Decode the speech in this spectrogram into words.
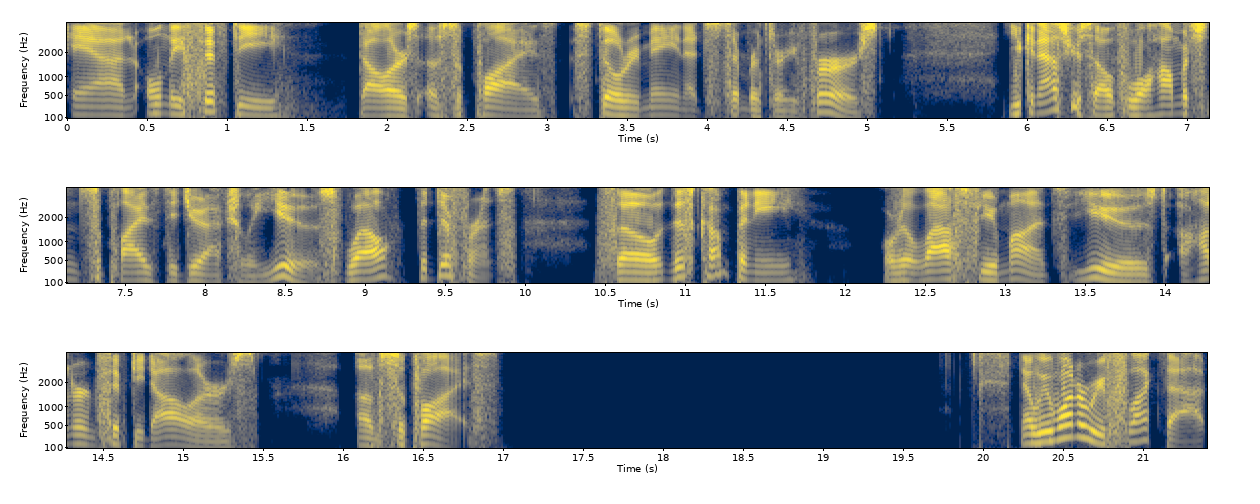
and only $50 of supplies still remain at December 31st, you can ask yourself, well, how much in supplies did you actually use? Well, the difference. So this company over the last few months used $150 of supplies. Now we want to reflect that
